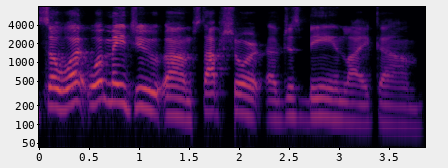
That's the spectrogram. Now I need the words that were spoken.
So what what made you um, stop short of just being like um,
